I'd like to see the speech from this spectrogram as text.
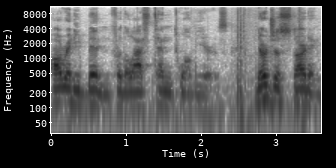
already been for the last 10, 12 years. They're just starting.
